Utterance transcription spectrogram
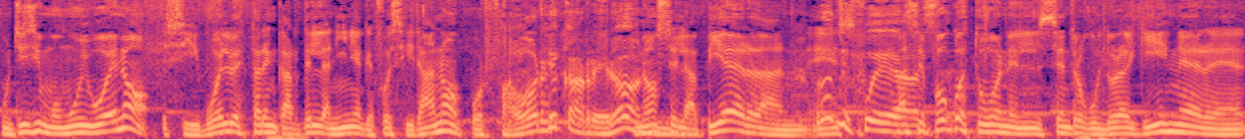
Muchísimo, muy bueno. Si vuelve a estar en cartel la niña que fue Cirano, por favor. ¡Qué carrerón! No se la pierdan. ¿Dónde Es- fue? Hace poco estuvo en el Centro Cultural Kirchner en,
